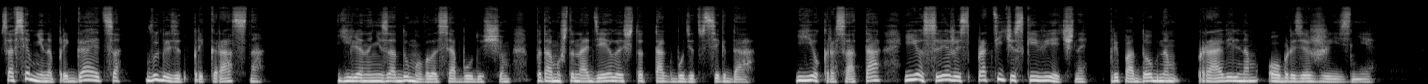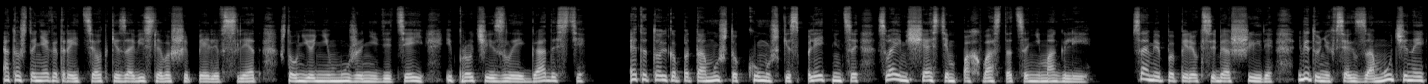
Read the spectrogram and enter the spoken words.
совсем не напрягается, выглядит прекрасно. Елена не задумывалась о будущем, потому что надеялась, что так будет всегда. Ее красота, ее свежесть практически вечны при подобном правильном образе жизни. А то, что некоторые тетки завистливо шипели вслед, что у нее ни мужа, ни детей и прочие злые гадости, это только потому, что кумушки-сплетницы своим счастьем похвастаться не могли. Сами поперек себя шире, вид у них всех замученный,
